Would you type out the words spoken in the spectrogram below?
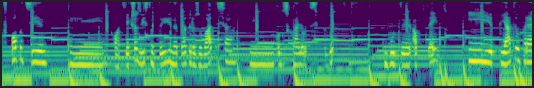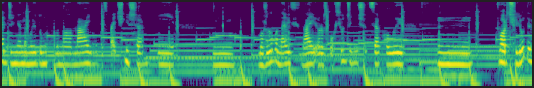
в попиті. От, якщо, звісно, ти не проти розвиватися, удосконалювати свій продукт, бути up-to-date. І п'яте упередження, на мою думку, воно найнебезпечніше і, можливо, навіть найрозповсюдженіше це коли м, творчі люди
